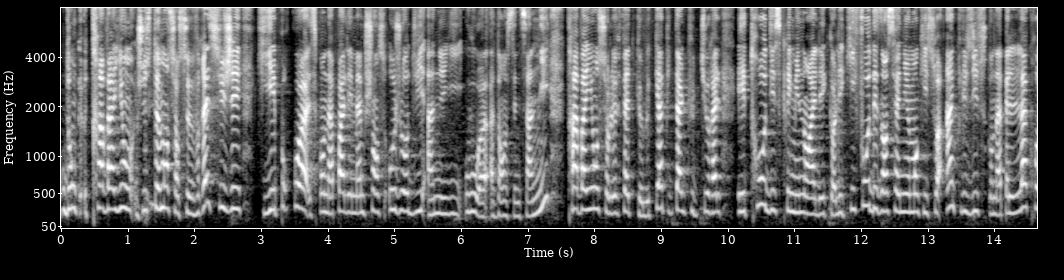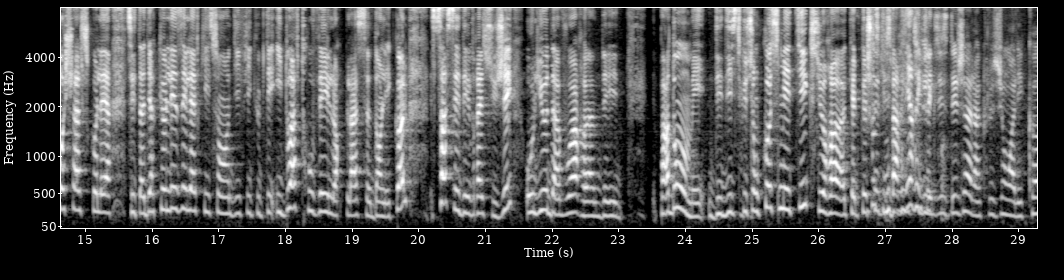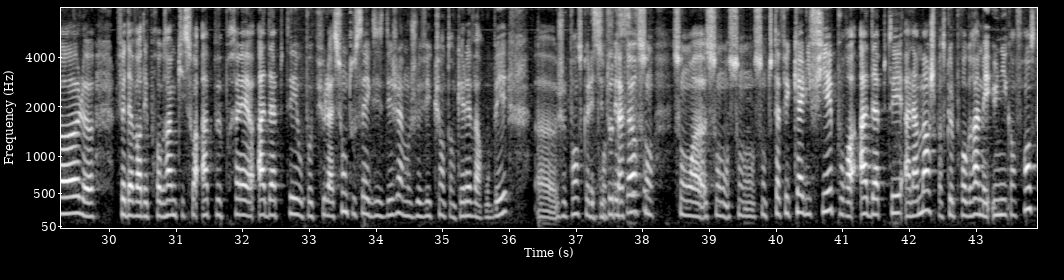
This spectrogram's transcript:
Donc, travaillons justement sur ce vrai sujet qui est pourquoi est-ce qu'on n'a pas les mêmes chances aujourd'hui à Neuilly ou euh, dans Seine-Saint-Denis. Travaillons sur le fait que le capital culturel est trop discriminant à l'école et qu'il faut des enseignements qui soient inclusifs, ce qu'on appelle l'accrochage scolaire, c'est-à-dire que les élèves qui sont en difficulté, ils doivent trouver leur place dans l'école. Ça, c'est des vrais sujets, au lieu d'avoir euh, des pardon, mais des discussions cosmétiques sur euh, quelque chose qui ne va rien régler. Ça existe déjà, l'inclusion à l'école, euh, le fait d'avoir des programmes qui soient à peu près euh, adaptés aux populations, tout ça existe déjà. Moi, je l'ai vécu en tant qu'élève à Roubaix. je pense que les professeurs sont, sont, sont, sont, sont, tout à fait qualifiés pour adapter à la marge, parce que le programme est unique en France,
